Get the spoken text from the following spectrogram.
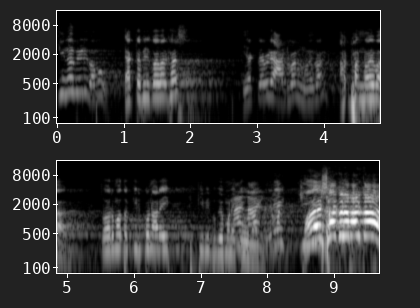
কি না বেড়ি বাবু? একটা বিড়ি কয়বার খাস? একটা বিড়ি আটবার নয়বার। আটবার নয়বার। তোর মতো কৃপণ আর এই পৃথিবীর বুকে মনে নাই, কেউ নাই। পয়সাগুলো বার কর!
